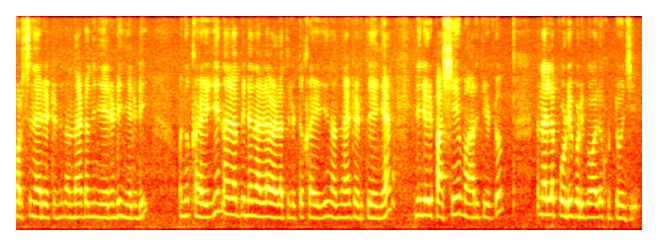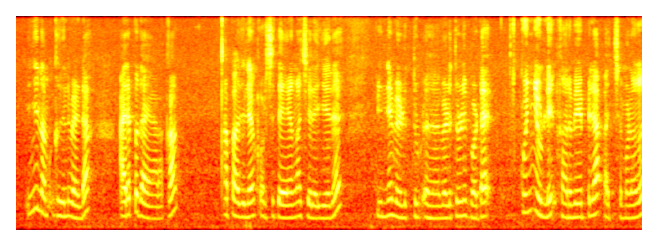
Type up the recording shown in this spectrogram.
കുറച്ച് നേരം ഇട്ടിട്ട് നന്നായിട്ടൊന്ന് ഞെരടി ഞെരടി ഒന്ന് കഴുകി നല്ല പിന്നെ നല്ല വെള്ളത്തിലിട്ട് കഴുകി നന്നായിട്ട് എടുത്തു കഴിഞ്ഞാൽ ഇതിന്റെ ഒരു പശയും മാറി നല്ല പൊടി പൊടി പോലെ കിട്ടുകയും ചെയ്യും. ഇനി നമുക്കിതിന് വേണ്ട അരപ്പ് തയ്യാറാക്കാം. അപ്പോൾ അതിൽ കുറച്ച് തേങ്ങ ചിരകിയത് പിന്നെ വെളുത്തു വെളുത്തുള്ളി പോട്ടെ കുഞ്ഞുള്ളി കറിവേപ്പില പച്ചമുളക്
